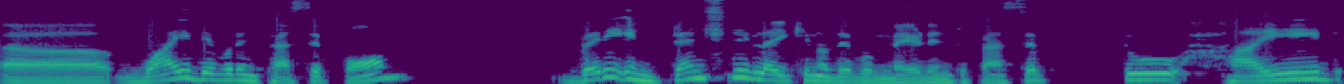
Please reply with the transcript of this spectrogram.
uh, why they were in passive form, very intentionally, like you know, they were made into passive to hide,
